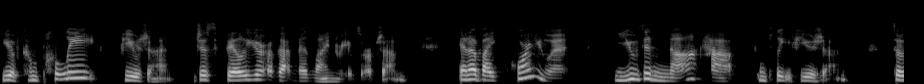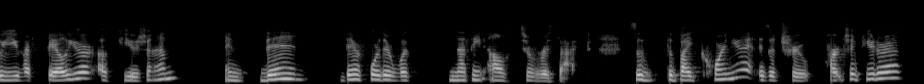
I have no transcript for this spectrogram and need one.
you have complete fusion, just failure of that midline reabsorption. In a bicornuate, you did not have complete fusion. So you had failure of fusion, and then therefore there was nothing else to resect. So the bicornuate is a true heart shaped uterus,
